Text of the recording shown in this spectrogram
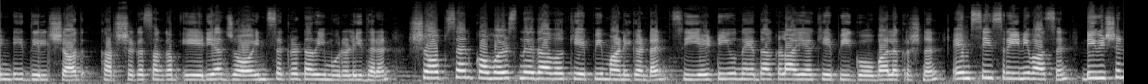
എൻ ഡി ദിൽഷാദ് കർഷക സംഘം area joint secretary Muralidharan shops and commerce നേതാവ് K P Manikandan C I T U നേതാക്കളായ K P Gopalakrishnan M C Srinivasan division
